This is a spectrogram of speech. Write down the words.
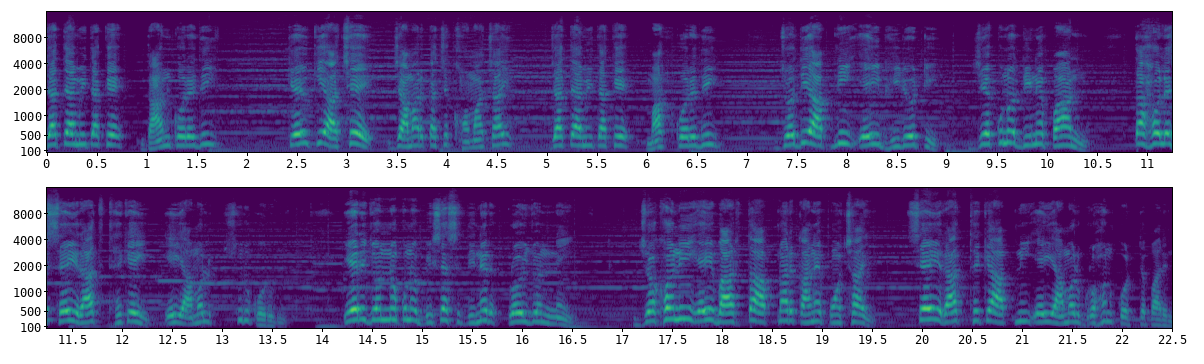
যাতে আমি তাকে দান করে দিই? কেউ কি আছে যে আমার কাছে ক্ষমা চাই, যাতে আমি তাকে মাফ করে দিই? যদি আপনি এই ভিডিওটি যে কোনো দিনে পান, তাহলে সেই রাত থেকেই এই আমল শুরু করুন। এর জন্য কোনো বিশেষ দিনের প্রয়োজন নেই। যখনই এই বার্তা আপনার কানে পৌঁছায়, সেই রাত থেকে আপনি এই আমল গ্রহণ করতে পারেন।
